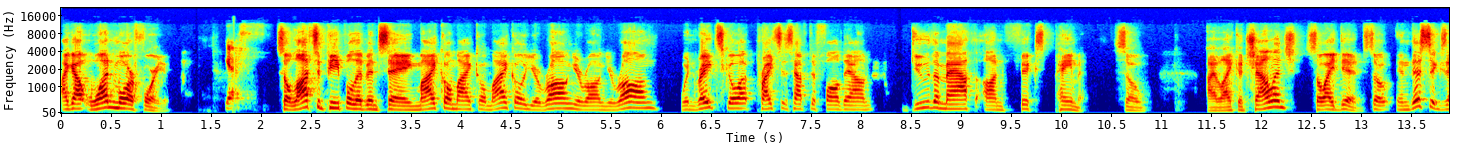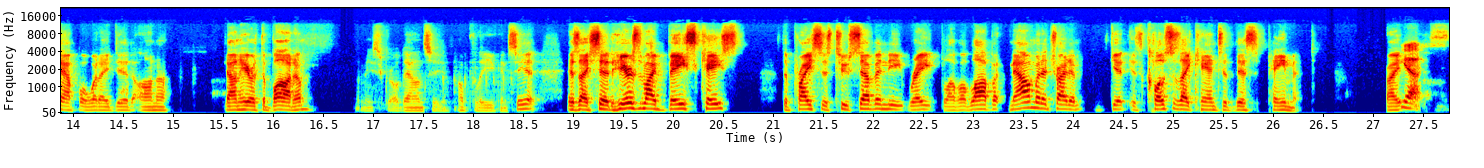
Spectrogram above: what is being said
I got one more for you. Yes. So lots of people have been saying, Michael, Michael, Michael, you're wrong, you're wrong, you're wrong. When rates go up, prices have to fall down. Do the math on fixed payment. So I like a challenge, so I did. So in this example, what I did on a down here at the bottom, let me scroll down so hopefully you can see it. As I said, here's my base case. The price is 270 rate, blah, blah, blah. But now I'm going to try to get as close as I can to this payment, right? Yes.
